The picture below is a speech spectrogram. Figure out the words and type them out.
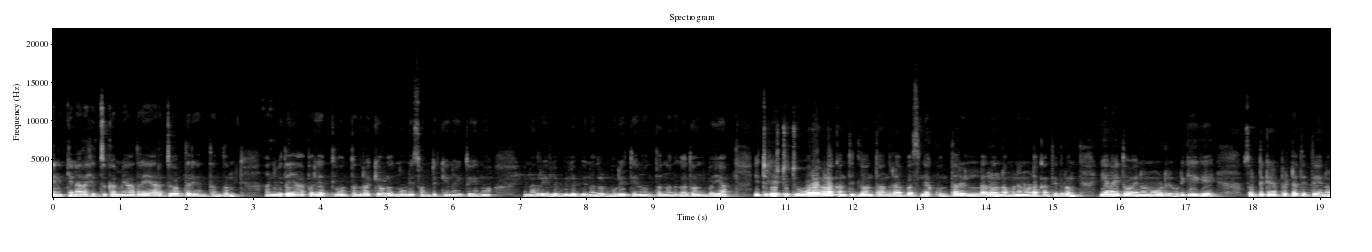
ಏನಕ್ಕೇನಾರ ಹೆಚ್ಚು ಕಮ್ಮಿ ಆದರೆ ಯಾರು ಜವಾಬ್ದಾರಿ ಅಂತಂದು. ಅನ್ವಿತ, ಯಾಪರಿ ಹತ್ಲು ಅಂತಂದ್ರೆ ಕೇಳೋದು ನೋಡಿ ಸೊಂಟಕ್ಕೆ ಏನಾಯ್ತು, ಏನೋ, ಏನಾದರೂ ಎಲ್ಲಿ ಗಿಲಬ್ ಏನಾದರೂ ಮುರಿತೇನೋ ಅಂತ ನನಗೆ ಅದೊಂದು ಭಯ. ಆ್ಯಕ್ಚುಲಿ ಎಷ್ಟು ಜೋರಾಗಿ ಅಳಕಂತಿದ್ಲು ಅಂತ ಅಂದ್ರೆ ಬಸ್ನಾಗ ಕುಂತಾರ ಎಲ್ಲರೂ, ನಮ್ಮನ್ನ ನೋಡಕಂತಿದ್ರು. ಏನಾಯಿತು, ಏನೋ ನೋಡ್ರಿ ಹುಡುಗಿಗೆ, ಸೊಂಟಕ್ಕೇನೋ ಪೆಟ್ಟತ್ತೈತೆ, ಏನೋ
